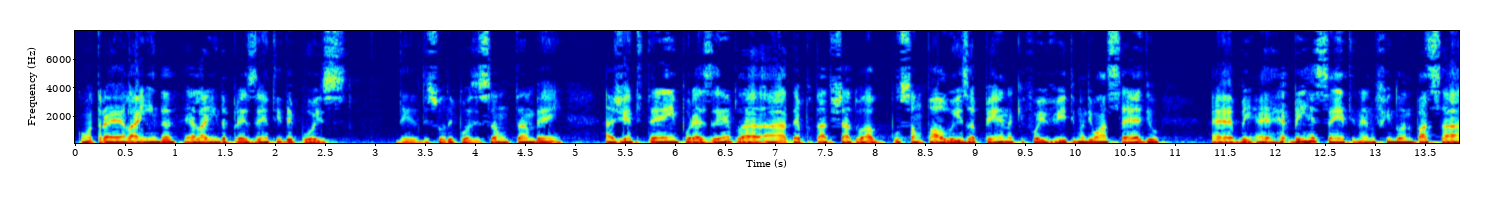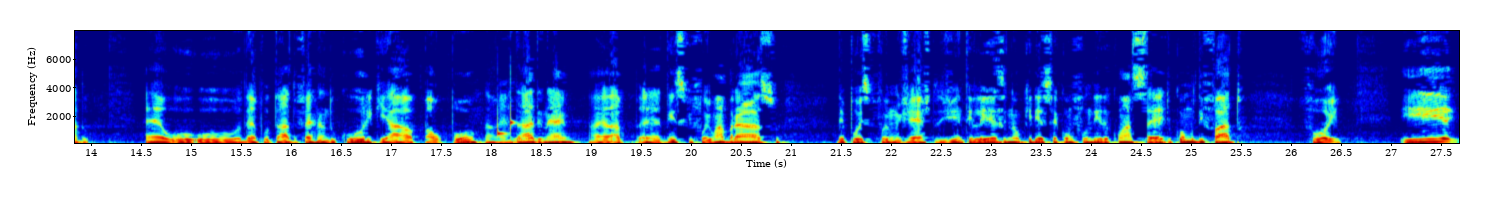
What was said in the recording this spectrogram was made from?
contra ela ainda, ela ainda presente e depois de, de sua deposição também. A gente tem, por exemplo, a, a, deputada estadual por São Paulo, Isa Pena, que foi vítima de um assédio é, bem, é, bem recente, né, no fim do ano passado. É, o, o, deputado Fernando Cury, que a apalpou, na verdade, né, é, disse que foi um abraço, depois que foi um gesto de gentileza e não queria ser confundida com assédio, como de fato foi. E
